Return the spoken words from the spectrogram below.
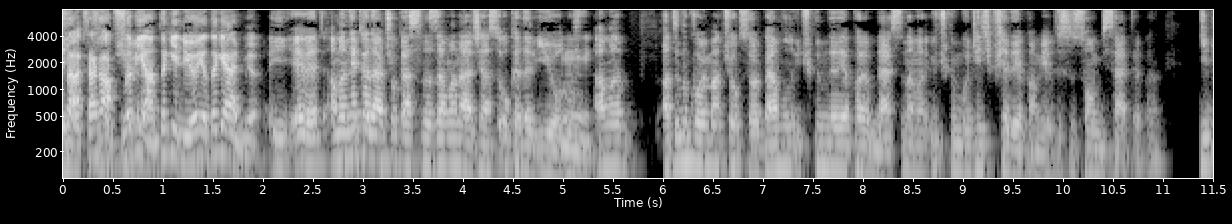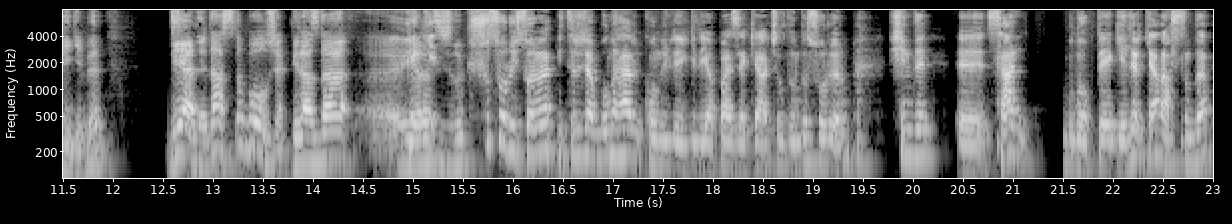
Zaten aklına bir, şey. bir anda geliyor ya da gelmiyor. Evet ama ne kadar çok aslında zaman harcansa o kadar iyi olur. Hmm. Ama adını koymak çok zor. Ben bunu 3 günde yaparım dersin ama 3 gün boyunca hiçbir şey de yapamayabilirsin. Son bir saat yaparım. Gibi gibi. Diğerleri de aslında bu olacak. Biraz daha e, Peki, yaratıcılık. şu soruyu sorarak bitireceğim. Bunu her konuyla ilgili yapay zeka açıldığında soruyorum. Şimdi e, sen bu noktaya gelirken aslında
